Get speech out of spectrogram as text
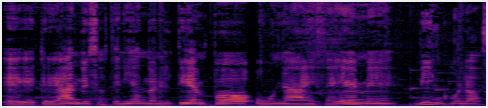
eh, creando y sosteniendo en el tiempo una FM, vínculos,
